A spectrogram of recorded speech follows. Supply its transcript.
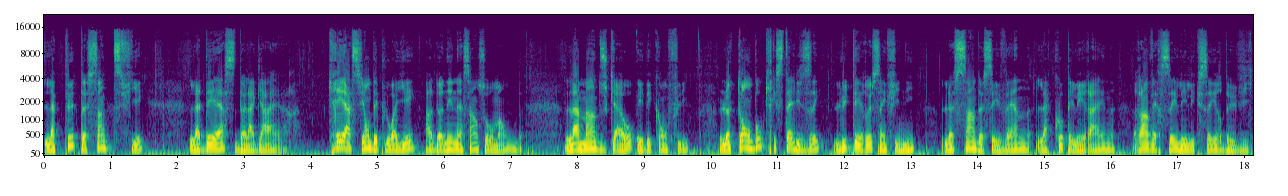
la pute sanctifiée, la déesse de la guerre, création déployée a donné naissance au monde, l'amant du chaos et des conflits, le tombeau cristallisé, l'utérus infini, le sang de ses veines, la coupe et les reines, renverser l'élixir de vie.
